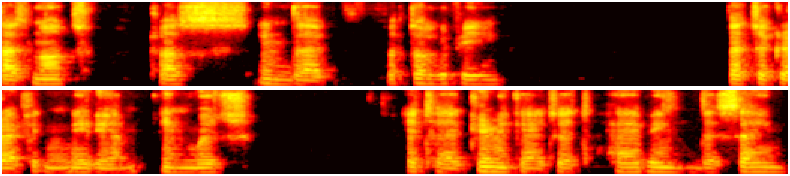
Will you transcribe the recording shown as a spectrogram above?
does not trust in the photography photographic medium in which it had communicated having the same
